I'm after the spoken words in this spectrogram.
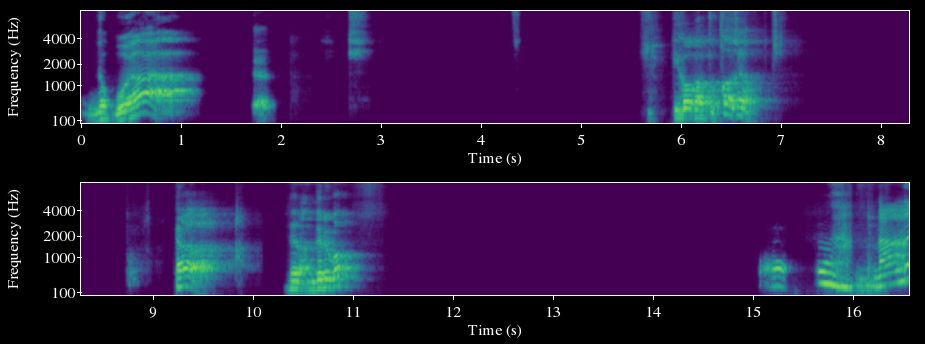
너 뭐야? 이거 갖고 꺼져. 야, 넌안 데려가? 나는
